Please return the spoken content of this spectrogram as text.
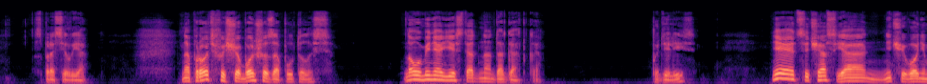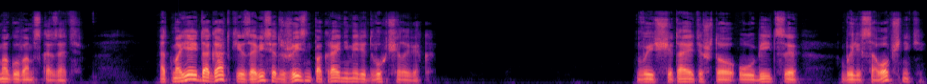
— спросил я. Напротив, еще больше запуталась. Но у меня есть одна догадка. Поделись. Нет, сейчас я ничего не могу вам сказать. От моей догадки зависит жизнь, по крайней мере, двух человек. Вы считаете, что у убийцы были сообщники?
